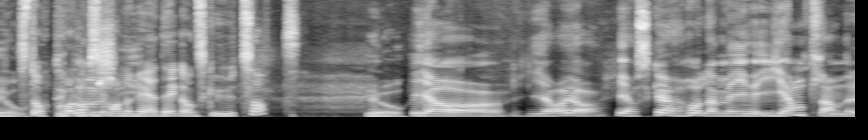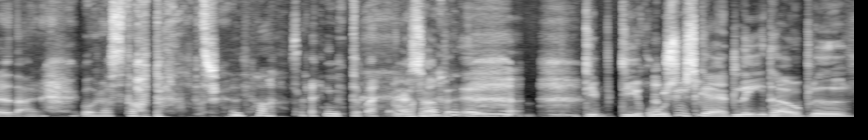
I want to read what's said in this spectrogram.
Jo, Stockholm, som allerede er ganske utsatt. Jo. Ja, ja, ja. Jag ska hålla mig i Jämtland när det där går av stapeln. Jag. ska inte vara hemma. Altså, de, de russiske atleter er jo blevet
